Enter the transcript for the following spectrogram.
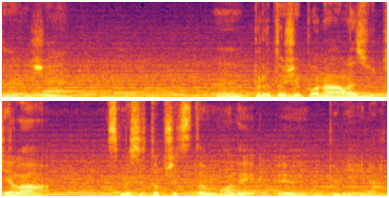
Takže, eh, protože po nálezu těla jsme si to představovali eh, úplně jinak.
